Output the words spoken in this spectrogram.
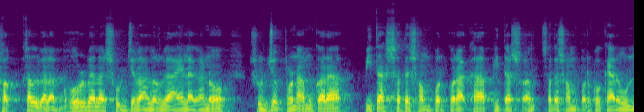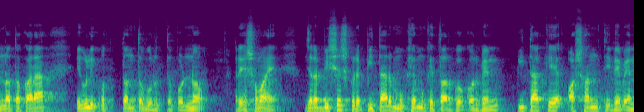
সকালবেলা, ভোরবেলা সূর্যের আলোর গায়ে লাগানো, সূর্য প্রণাম করা, পিতার সাথে সম্পর্ক রাখা, পিতার সাথে সম্পর্ককে আরও উন্নত করা, এগুলি অত্যন্ত গুরুত্বপূর্ণ। আর এ সময় যারা বিশেষ করে পিতার মুখে মুখে তর্ক করবেন, পিতাকে অশান্তি দেবেন,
